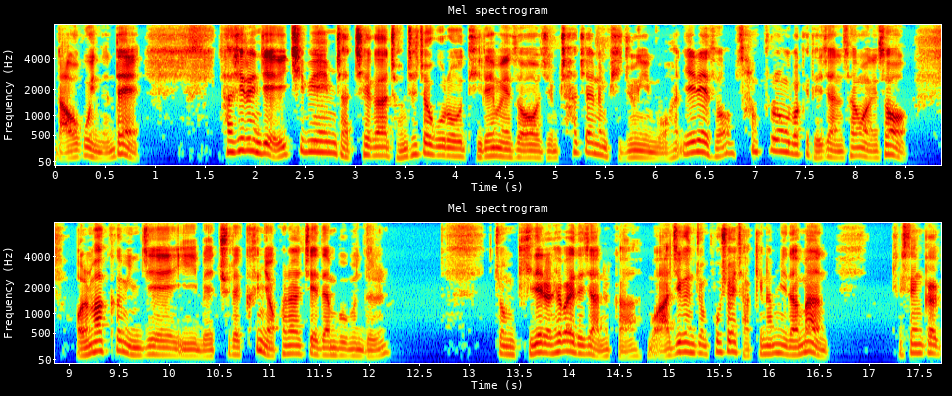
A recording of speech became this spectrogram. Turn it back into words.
나오고 있는데 사실은 이제 HBM 자체가 전체적으로 D램에서 지금 차지하는 비중이 뭐 한 1에서 3% 정도밖에 되지 않은 상황에서 얼마큼 이제 이 매출에 큰 역할을 할지에 대한 부분들 좀 기대를 해봐야 되지 않을까. 뭐 아직은 좀 포션이 작긴 합니다만 제 생각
